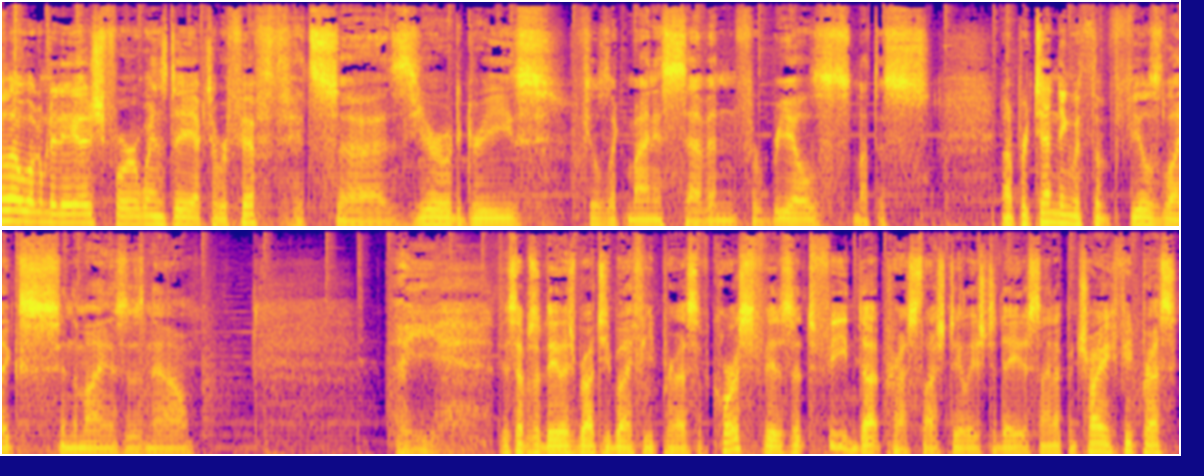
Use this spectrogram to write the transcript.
Hello, welcome to Dailyish for Wednesday, October 5th. It's uh, zero degrees, feels like minus seven for reals. Not this, not pretending with the feels likes in the minuses now. Hey. This episode of Dailyish brought to you by FeedPress. Of course, visit feed.press slash Dailyish today to sign up and try FeedPress.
